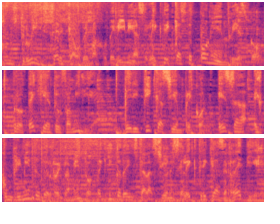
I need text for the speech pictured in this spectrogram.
Construir cerca o debajo de líneas eléctricas te pone en riesgo. Protege a tu familia. Verifica siempre con ESA el cumplimiento del Reglamento Técnico de Instalaciones Eléctricas RETIE.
